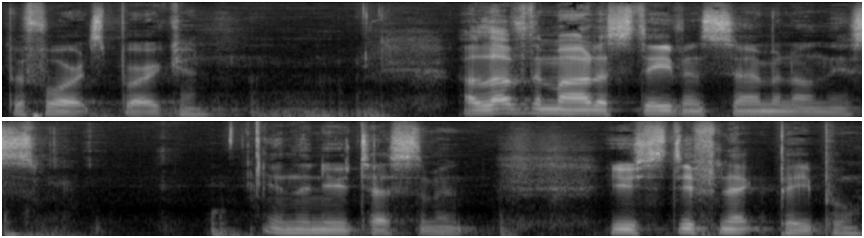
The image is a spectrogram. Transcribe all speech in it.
before it's broken. I love the martyr Stephen's sermon on this in the New Testament. You stiff necked people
